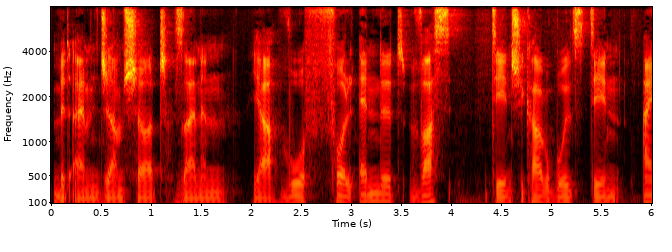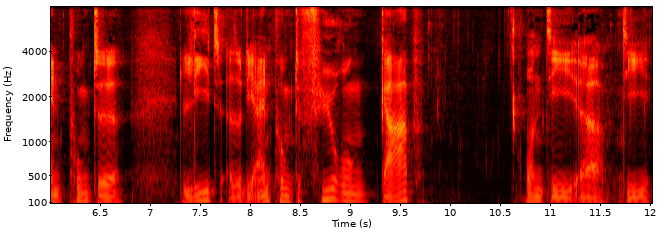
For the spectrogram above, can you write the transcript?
mit einem Jumpshot seinen ja, Wurf vollendet, was den Chicago Bulls den Ein-Punkte-Lead, also die Ein-Punkte-Führung gab. Und die, äh, die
